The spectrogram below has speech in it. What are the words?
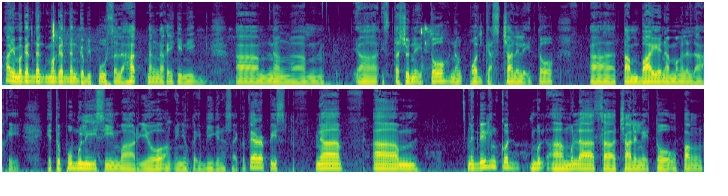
Hi, magandang magandang gabi po sa lahat ng nakikinig um, ng um, uh, istasyon na ito, ng podcast channel na ito, uh, Tambayan ng mga lalaki. Ito po muli si Mario, ang inyong kaibigan na psychotherapist na um, naglilingkod mula, uh, mula sa channel na ito upang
